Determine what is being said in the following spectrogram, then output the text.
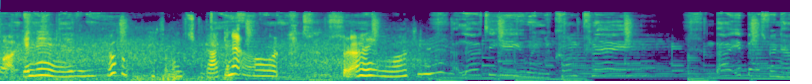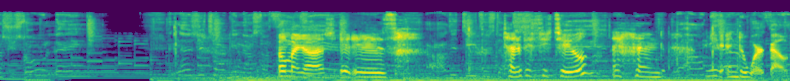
Walking in. Oh, someone's backing out. But I am walking in. Oh my gosh, it is 10.52 and I need to end a workout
